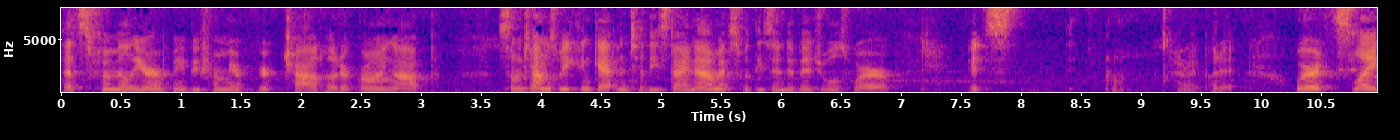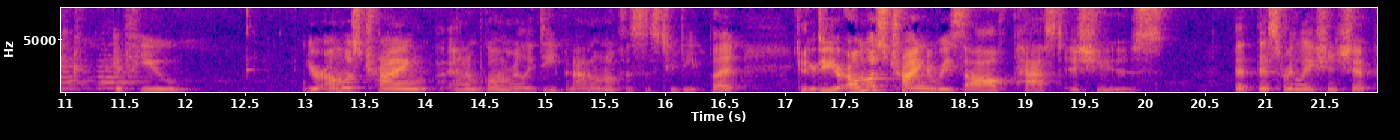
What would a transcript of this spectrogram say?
that's familiar, maybe from your, your childhood or growing up, sometimes we can get into these dynamics with these individuals where it's, how do I put it? Where it's like if you you're almost trying and i'm going really deep and i don't know if this is too deep but you're, deep. you're almost trying to resolve past issues that this relationship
